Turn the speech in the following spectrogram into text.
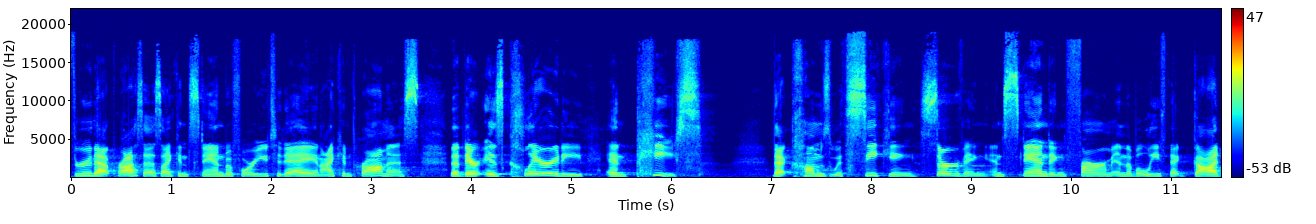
through that process, I can stand before you today and I can promise that there is clarity and peace that comes with seeking, serving, and standing firm in the belief that God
